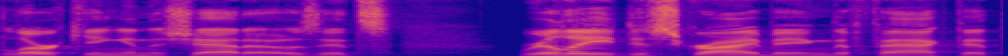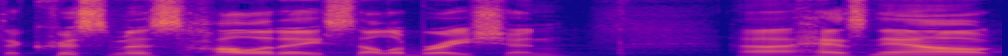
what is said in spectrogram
lurking in the shadows. It's really describing the fact that the Christmas holiday celebration uh, has now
